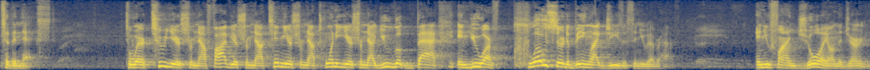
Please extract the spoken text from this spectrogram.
to the next. To where two years from now, five years from now, 10 years from now, 20 years from now, you look back and you are closer to being like Jesus than you ever have. And you find joy on the journey.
